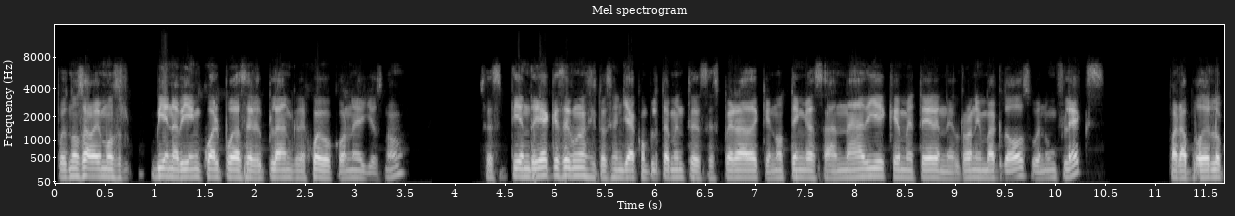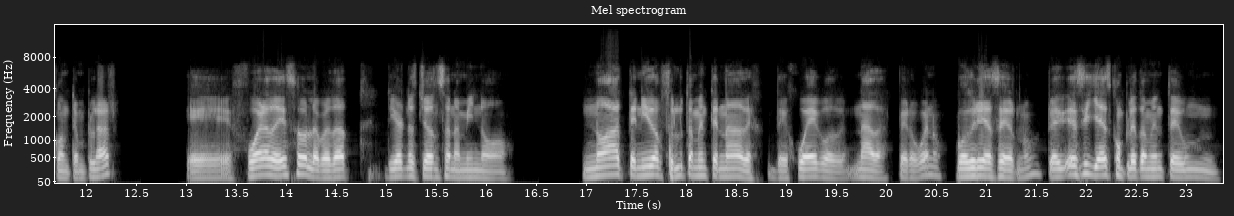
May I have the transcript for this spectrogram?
pues no sabemos bien a bien cuál puede ser el plan de juego con ellos, ¿no? O tendría que ser una situación ya completamente desesperada de que no tengas a nadie que meter en el running back 2 o en un flex para poderlo contemplar. Eh, fuera de eso, la verdad, Dearness Johnson a mí no, no ha tenido absolutamente nada de, de juego, nada, pero bueno, podría ser, ¿no? Ese ya es completamente un,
